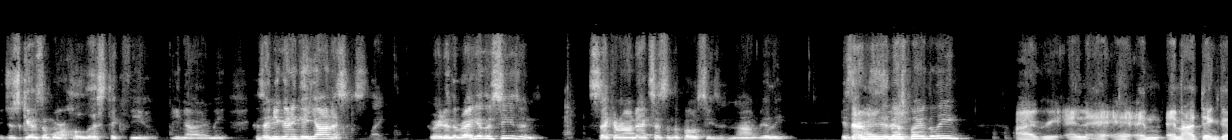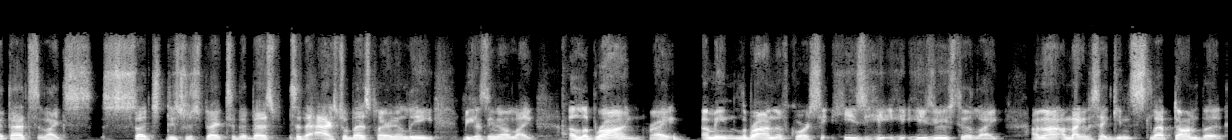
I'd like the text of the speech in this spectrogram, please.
It just gives a more holistic view. You know what I mean? Because then you're gonna get Giannis like great in the regular season, second round access in the postseason. Not really. Is that really the best player in the league? I agree, and and and I think that that's like such disrespect to the best to the actual best player in the league because you know like a LeBron, right? I mean LeBron, of course, he's he he's used to like I'm not I'm not gonna say getting slept on, but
